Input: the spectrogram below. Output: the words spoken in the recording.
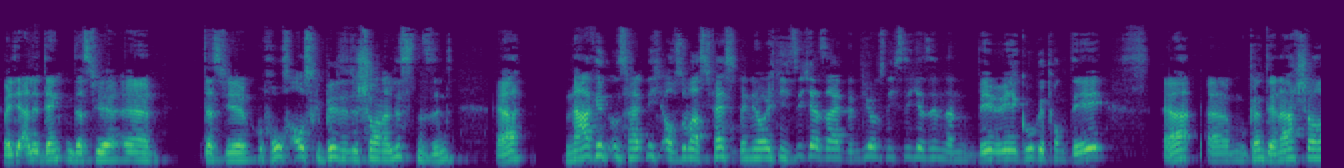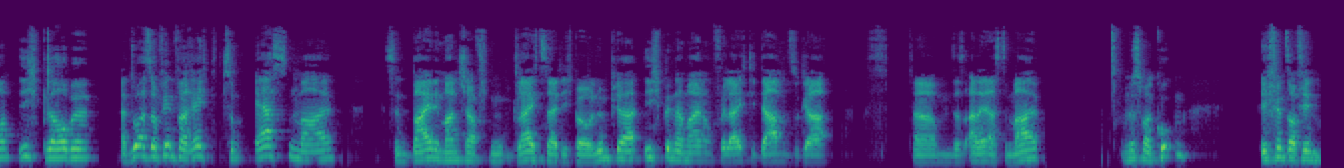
weil die alle denken, dass wir, äh, dass wir hoch ausgebildete Journalisten sind, ja, nagelt uns halt nicht auf sowas fest. Wenn ihr euch nicht sicher seid, wenn wir uns nicht sicher sind, dann www.google.de, ja, ähm, könnt ihr nachschauen. Ich glaube, ja, du hast auf jeden Fall recht. Zum ersten Mal sind beide Mannschaften gleichzeitig bei Olympia. Ich bin der Meinung, vielleicht die Damen sogar ähm, das allererste Mal. Müssen wir gucken. Ich finde es auf jeden,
